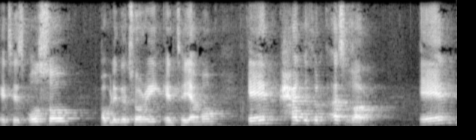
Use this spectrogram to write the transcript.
it is also obligatory in tayammum, in hadith al-asghar, in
